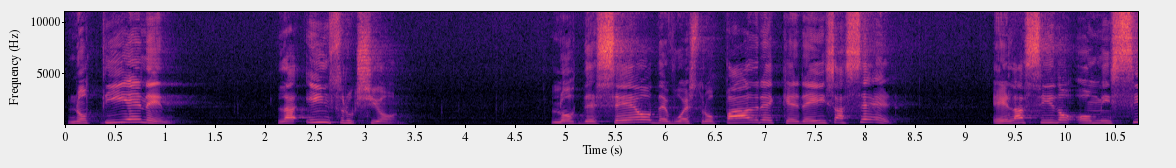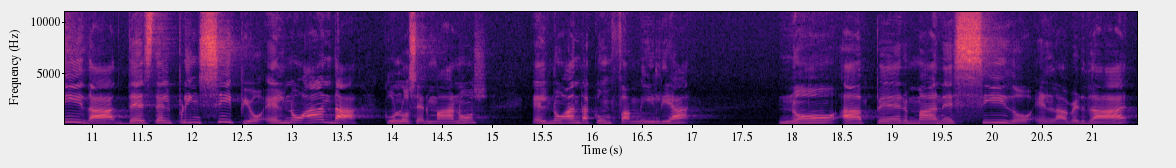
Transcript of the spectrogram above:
no tienen la instrucción. Los deseos de vuestro Padre queréis hacer. Él ha sido homicida desde el principio. Él no anda con los hermanos, él no anda con familia, no ha permanecido en la verdad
